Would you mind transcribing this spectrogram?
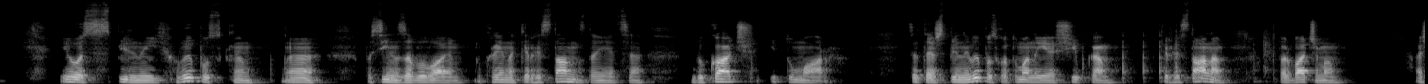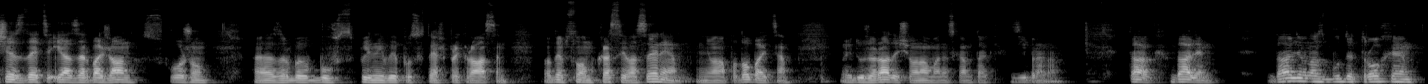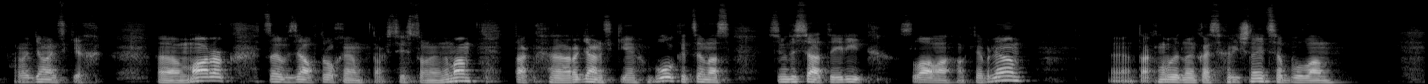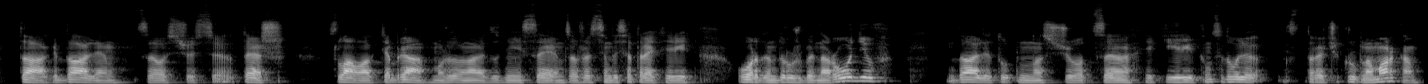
І ось спільний випуск. Е, постійно забуваю. Україна, Киргизстан, здається, Дукач і Тумар. Це теж спільний випуск. От у мене є щіпка Киргизстана. Тепер бачимо. А ще, здається, і Азербайджан схожу. е, Зробив був спільний випуск, теж прикраси. Одним словом, красива серія. Мені вона подобається. І дуже радий, що вона в мене, скажімо так, зібрана. Так, далі. Далі у нас буде трохи радянських е, марок. Це взяв трохи, так, з цієї сторони нема. Так, е, радянські блоки. Це у нас 70-й рік Слава Октября. Так, ну видно, якась річниця була. Так, далі. Це ось щось е, теж Слава Октября, можливо, навіть з однієї серії. Це вже 73-й рік. Орден Дружби народів. Далі тут у нас що? Це який рік? Ну, це доволі, до речі, крупна марка.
